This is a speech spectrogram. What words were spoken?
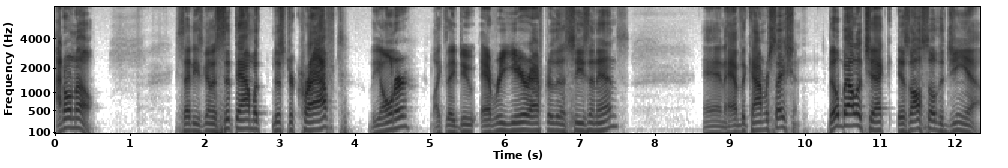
I don't know. Said he's going to sit down with Mr. Kraft, the owner, like they do every year after the season ends, and have the conversation. Bill Belichick is also the GM.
